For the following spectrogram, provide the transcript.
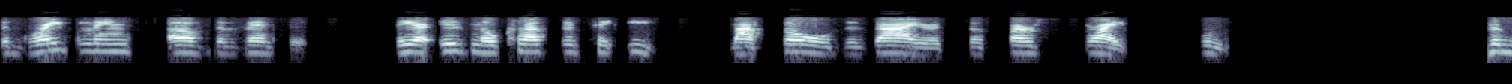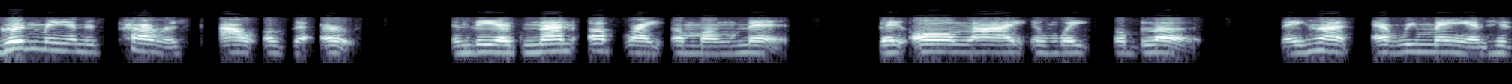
the graplings of the vintage. There is no cluster to eat. My soul desires the first ripe fruit. The good man is perished out of the earth, and there is none upright among men. They all lie in wait for blood. They hunt every man his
